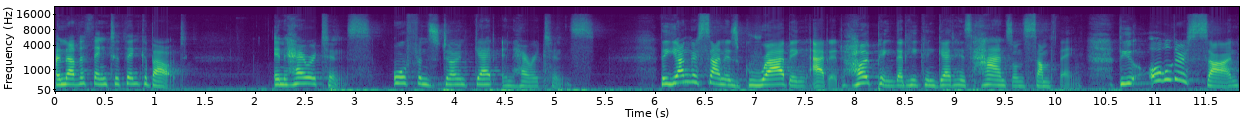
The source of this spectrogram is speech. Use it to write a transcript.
Another thing to think about inheritance. Orphans don't get inheritance. The younger son is grabbing at it, hoping that he can get his hands on something. The older son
